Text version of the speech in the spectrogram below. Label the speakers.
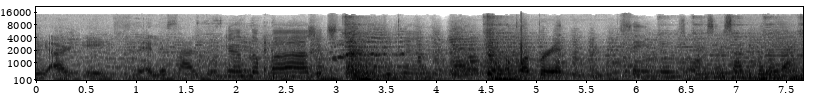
Speaker 1: DZRH, sa Elizalde.
Speaker 2: Forget the past, it's time to mend.
Speaker 3: A corporate thing.
Speaker 4: So, ang sinasabi ko na lang,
